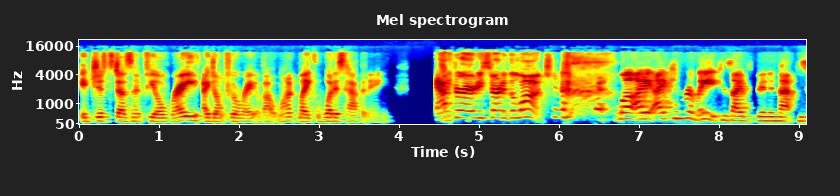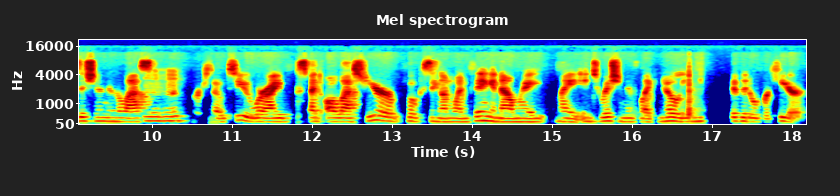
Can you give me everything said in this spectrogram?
it just doesn't feel right. I don't feel right about launch. Like, what is happening? after I, I already started the launch. well, I, I can relate because I've been in that position in the last mm-hmm. or so too, where I spent all last year focusing on one thing, and now my my intuition is like, no, you need to pivot over here.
